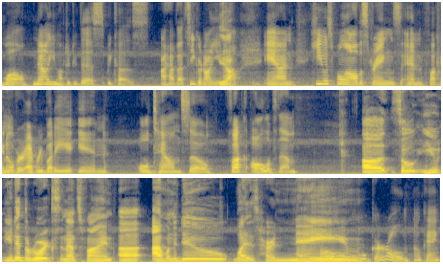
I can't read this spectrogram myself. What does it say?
well, now you have to do this because I have that secret on you Yeah. now. And he was pulling all the strings and fucking over everybody in Old Town. So fuck all of them. Uh, so you you did the Roarks, and that's fine. Uh, I'm gonna do what is her name? Oh, girl. Okay.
